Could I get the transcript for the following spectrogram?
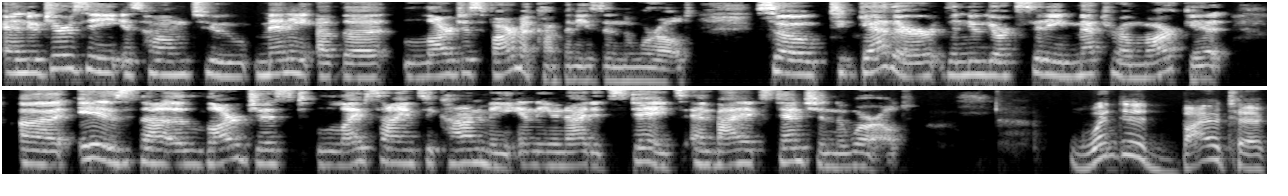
And New Jersey is home to many of the largest pharma companies in the world. So together, the New York City metro market uh, is the largest life science economy in the United States and by extension, the world. When did biotech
